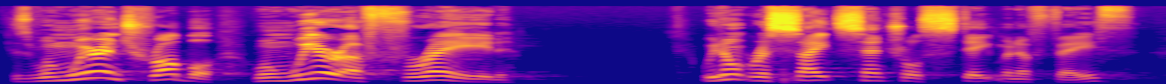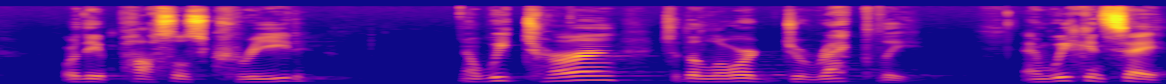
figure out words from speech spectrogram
Because when we're in trouble, when we are afraid, we don't recite central statement of faith or the Apostles' Creed. No, we turn to the Lord directly and we can say,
